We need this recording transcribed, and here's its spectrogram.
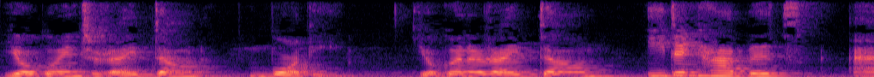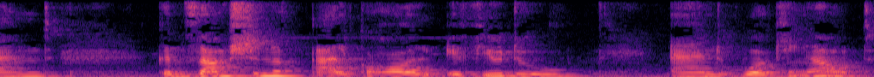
you're going to write down body. You're going to write down eating habits and consumption of alcohol if you do, and working out.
